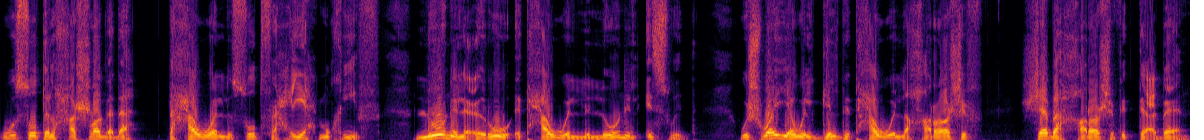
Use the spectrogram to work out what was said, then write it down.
وصوت الحشرجة ده تحول لصوت فحيح مخيف. لون العروق اتحول للون الأسود وشوية والجلد اتحول لحراشف شبه حراشف التعبان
